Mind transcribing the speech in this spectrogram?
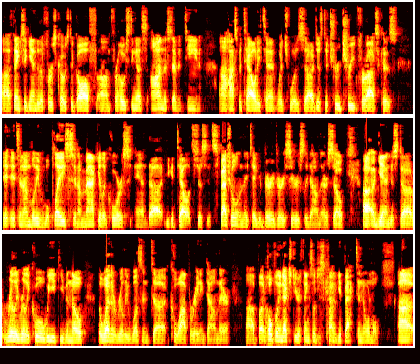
Uh, thanks again to the First Coast of Golf um, for hosting us on the 17 uh, hospitality tent, which was uh, just a true treat for us because it, it's an unbelievable place, an immaculate course, and you can tell it's just it's special, and they take it very very seriously down there. So again, just a really really cool week, even though the weather really wasn't uh, cooperating down there. Uh, but hopefully next year things will just kind of get back to normal. Uh,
